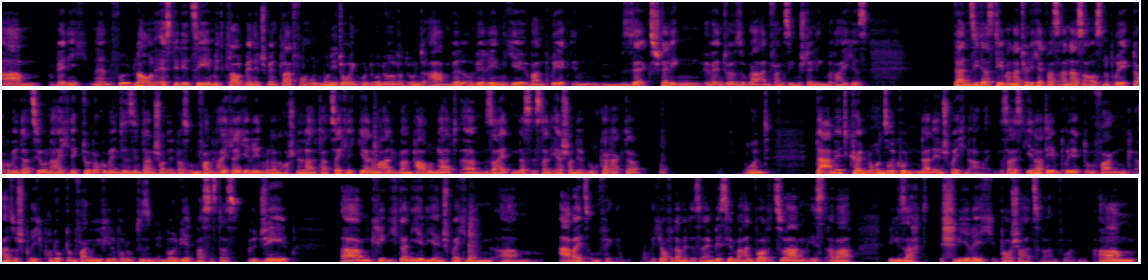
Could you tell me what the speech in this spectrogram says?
Ähm, wenn ich einen fullblauen SDDC mit Cloud Management Plattform und Monitoring und, und, und, und haben will und wir reden hier über ein Projekt im sechsstelligen, eventuell sogar Anfang siebenstelligen Bereiches, dann sieht das Thema natürlich etwas anders aus. Eine Projektdokumentation, eine Architekturdokumente sind dann schon etwas umfangreicher. Hier reden wir dann auch schnell halt tatsächlich gerne mal über ein paar hundert ähm, Seiten. Das ist dann eher schon der Buchcharakter. Und damit können unsere Kunden dann entsprechend arbeiten. Das heißt, je nachdem Projektumfang, also sprich Produktumfang, wie viele Produkte sind involviert, was ist das Budget, ähm, kriege ich dann hier die entsprechenden ähm, Arbeitsumfänge. Ich hoffe, damit ist ein bisschen beantwortet zu haben, ist aber, wie gesagt, schwierig pauschal zu beantworten. Ähm,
